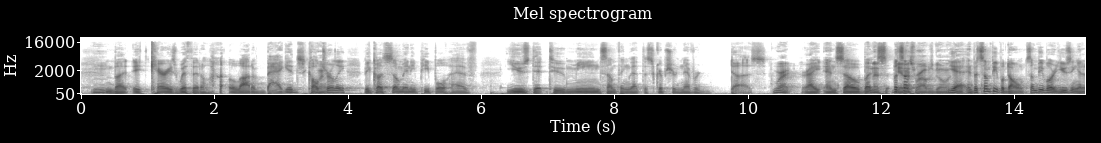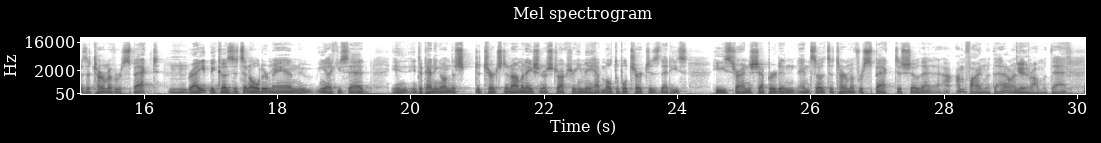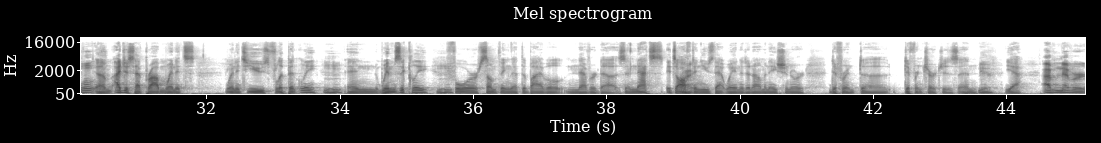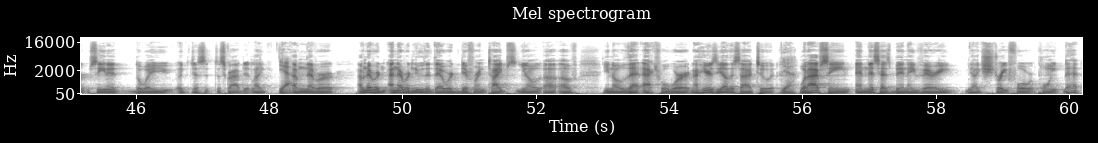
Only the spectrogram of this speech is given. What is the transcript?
but it carries with it a lot, a lot of baggage culturally because so many people have used it to mean something that the scripture never does. Right. Right. And so, but And that's, but yeah, some, that's where I was going. yeah, and but some people don't. Some people are using it as a term of respect, Mm-hmm. right? Because it's an older man who, you know, like you said, in, in depending on the, sh- the church denomination or structure, he may have multiple churches that he's he's trying to shepherd, and and so it's a term of respect to show that I, I'm fine with that. I don't have Yeah. any problem with that. Well- um, I just have problem when it's when it's used flippantly Mm-hmm. and whimsically for something that the Bible never does, and that's it's often used that way in a denomination or different uh, different churches, and Yeah. yeah, I've never seen it the way you uh, just described it. Like, Yeah. I've never, I've never, I never knew that there were different types, you know, uh, of, you know, that actual word. Now, here's the other side to it. Yeah. What I've seen, and this has been a very like straightforward point that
